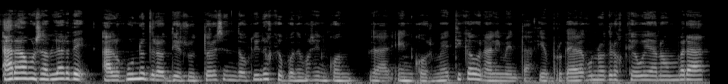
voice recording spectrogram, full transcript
Ahora vamos a hablar de algunos de los disruptores endocrinos que podemos encontrar en cosmética o en alimentación, porque hay algunos de los que voy a nombrar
